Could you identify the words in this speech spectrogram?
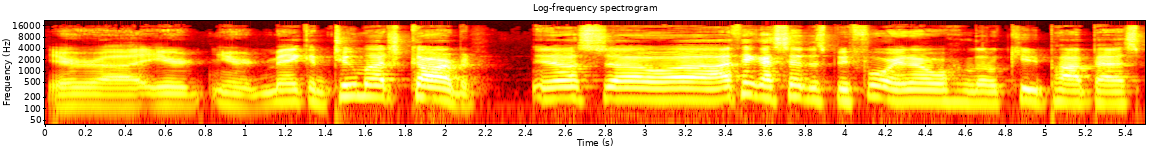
You're uh, you're you're making too much carbon, you know. So uh, I think I said this before, you know, a little cutie podcast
